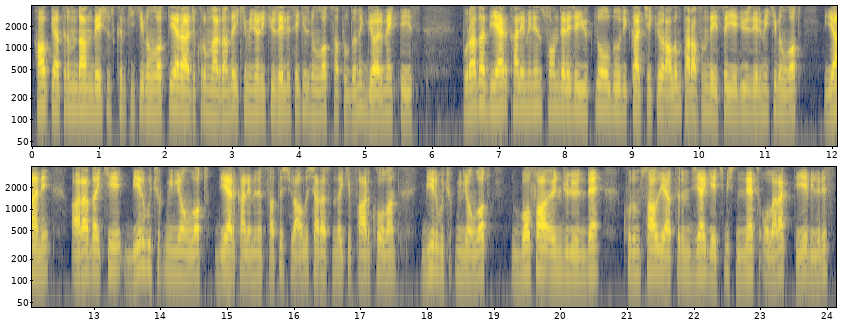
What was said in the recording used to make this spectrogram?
Halk yatırımdan 542 bin lot, diğer aracı kurumlardan da 2 milyon 258 bin lot satıldığını görmekteyiz. Burada diğer kaleminin son derece yüklü olduğu dikkat çekiyor. Alım tarafında ise 722 bin lot. Yani aradaki 1,5 milyon lot diğer kaleminin satış ve alış arasındaki farkı olan 1,5 milyon lot BOFA öncülüğünde kurumsal yatırımcıya geçmiş net olarak diyebiliriz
